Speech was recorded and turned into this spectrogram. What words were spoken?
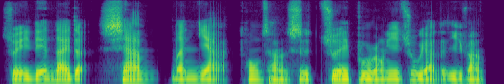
所以连带的下门牙通常是最不容易蛀牙的地方。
